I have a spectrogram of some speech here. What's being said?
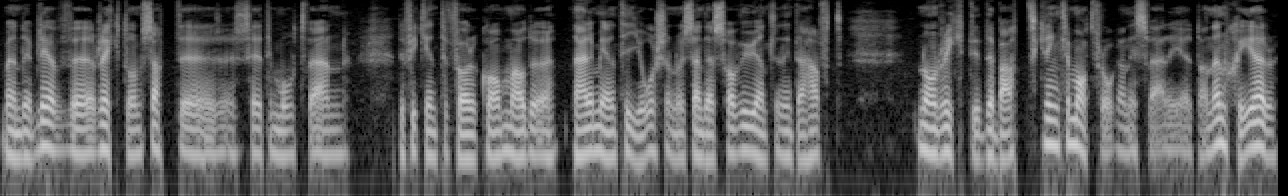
Men det blev, eh, rektorn satte sig till motvärn. Det fick inte förekomma och det, det här är mer än tio år sedan och sedan dess har vi ju egentligen inte haft någon riktig debatt kring klimatfrågan i Sverige utan den sker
